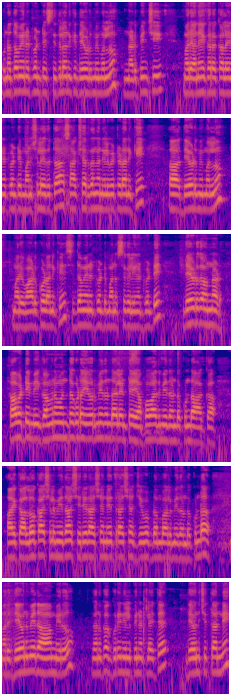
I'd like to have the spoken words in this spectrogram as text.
ఉన్నతమైనటువంటి స్థితిలోనికి దేవుడు మిమ్మల్ని నడిపించి మరి అనేక రకాలైనటువంటి మనుషుల ఎదుట సాక్షార్థంగా నిలబెట్టడానికి దేవుడు మిమ్మల్ని మరి వాడుకోవడానికి సిద్ధమైనటువంటి మనస్సు కలిగినటువంటి దేవుడుగా ఉన్నాడు. కాబట్టి మీ గమనం అంతా కూడా ఎవరి మీద ఉండాలంటే అపవాది మీద ఉండకుండా ఆ యొక్క ఆ యొక్క లోకాశుల మీద శరీరాశ నేత్రాశ జీవబ్డంబాల మీద ఉండకుండా మరి దేవుని మీద మీరు గనుక గురి నిలిపినట్లయితే దేవుని చిత్తాన్ని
